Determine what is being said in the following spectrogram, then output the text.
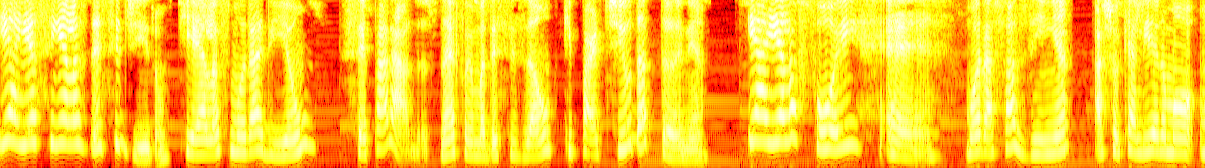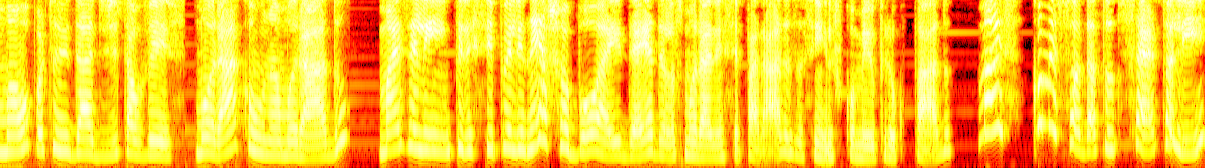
E aí assim elas decidiram que elas morariam separadas, né? Foi uma decisão que partiu da Tânia. E aí ela foi é, morar sozinha, achou que ali era uma, uma oportunidade de talvez morar com o namorado mas ele, em princípio, ele nem achou boa a ideia delas morarem separadas, assim, ele ficou meio preocupado. Mas começou a dar tudo certo ali.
